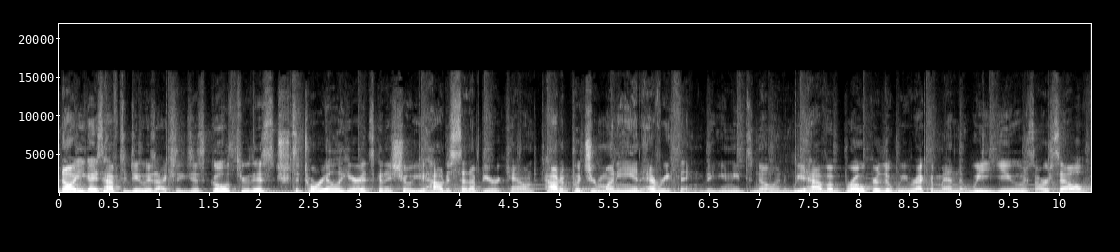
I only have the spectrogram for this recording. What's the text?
Now, all you guys have to do is actually just go through this tutorial here. It's going to show you how to set up your account, how to put your money in, everything that you need to know. And we have a broker that we recommend that we use ourselves.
